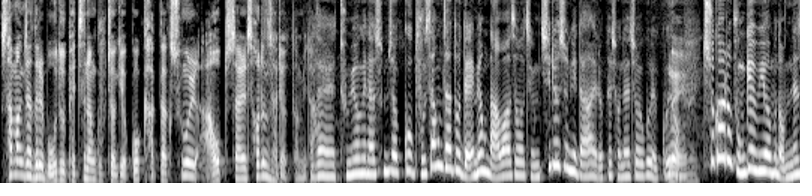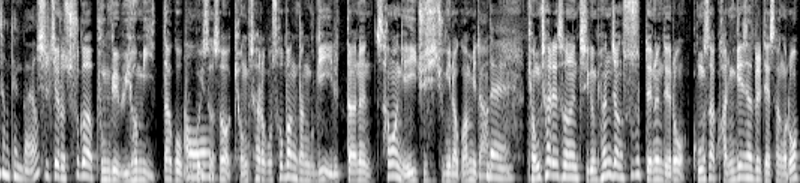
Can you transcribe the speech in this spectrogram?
사망자들 모두 베트남 국적이었고 각각 29살, 30살이었답니다. 네, 두 명이나 숨졌고 부상자도 네 명 나와서 지금 치료 중이다 이렇게 전해져 오고 있고요. 네. 추가로 붕괴 위험은 없는 상태인가요? 실제로 추가 붕괴 위험이 있다고 보고 어. 있어서 경찰하고 소방 당국이 일단은 상황 예의 주시 중이라고 합니다. 네. 경찰에서는 지금 현장 수습되는 대로 공사 관계자들 대상으로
